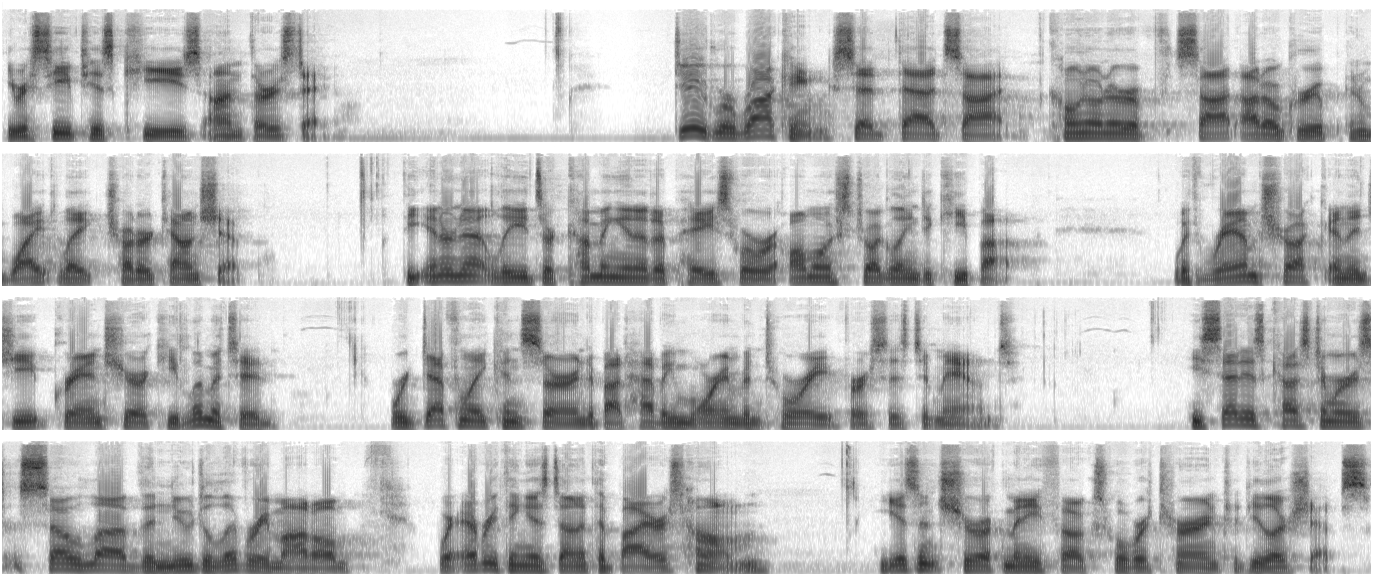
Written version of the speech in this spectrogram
He received his keys on Thursday. Dude, we're rocking, said Thad Szott, co owner of Szott Auto Group in White Lake Charter Township. The internet leads are coming in at a pace where we're almost struggling to keep up. With Ram Truck and the Jeep Grand Cherokee Limited, we're definitely concerned about having more inventory versus demand. He said his customers so love the new delivery model where everything is done at the buyer's home. He isn't sure if many folks will return to dealerships.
